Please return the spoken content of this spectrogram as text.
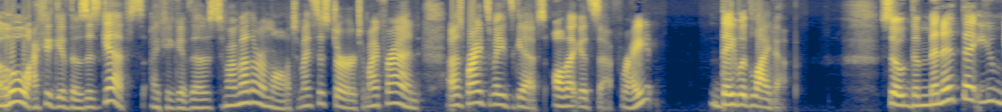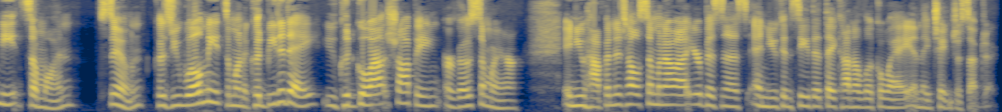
oh, I could give those as gifts. I could give those to my mother in law, to my sister, to my friend, as bridesmaids gifts, all that good stuff, right? They would light up. So the minute that you meet someone soon, because you will meet someone, it could be today, you could go out shopping or go somewhere, and you happen to tell someone about your business, and you can see that they kind of look away and they change the subject.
